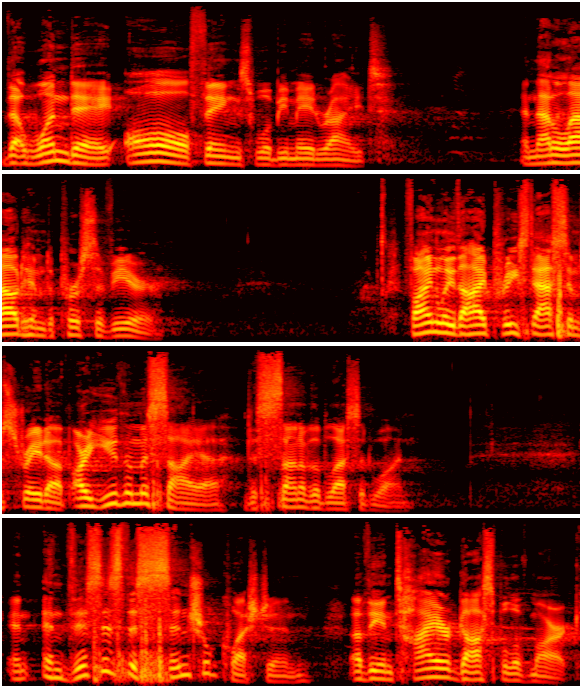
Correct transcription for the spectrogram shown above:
that one day all things will be made right, and that allowed him to persevere. Finally, the high priest asked him straight up, Are you the Messiah, the Son of the Blessed One? And, and this is the central question of the entire Gospel of Mark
